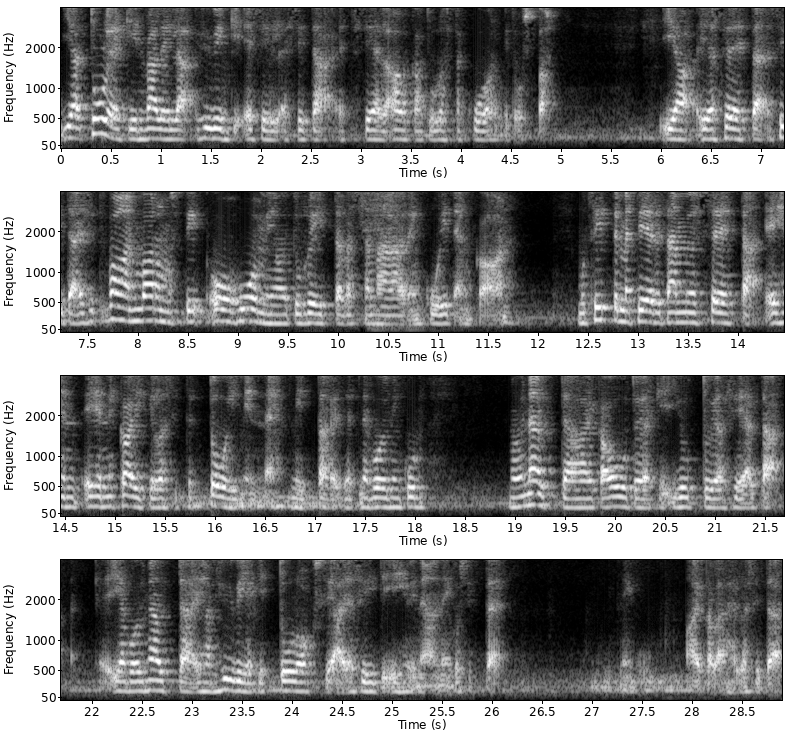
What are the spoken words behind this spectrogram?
ja tuleekin välillä hyvinkin esille sitä, että siellä alkaa tulla sitä kuormitusta. Ja, ja se, että sitä ei sitten vaan varmasti ole huomioitu riittävässä määrin kuitenkaan. Mutta sitten me tiedetään myös se, että eihän, eihän ne kaikilla sitten toimi ne mittarit. Että ne voi, niin kun, ne voi näyttää aika outojakin juttuja sieltä ja voi näyttää ihan hyviäkin tuloksia ja silti ihminen on niin sitten niin kuin aika lähellä sitä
